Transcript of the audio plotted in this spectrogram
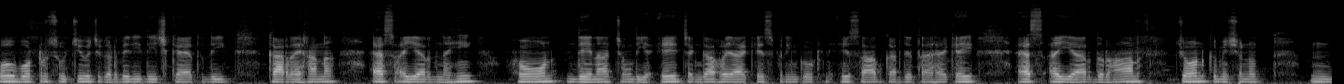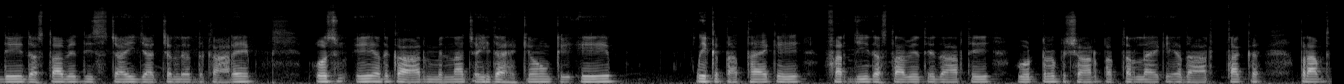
ਉਹ ਵੋਟਰ ਸੂਚੀ ਵਿੱਚ ਗੜਬੜੀ ਦੀ ਸ਼ਿਕਾਇਤ ਦੀ ਕਰ ਰਹੇ ਹਨ। ਐਸ ਆਈ ਆਰ ਨਹੀਂ ਹੋਣ ਦੇਣਾ ਚਾਹੁੰਦੀ ਹੈ। ਇਹ ਚੰਗਾ ਹੋਇਆ ਕਿ ਸੁਪਰੀਮ ਕੋਰਟ ਨੇ ਇਹ ਸਾਫ਼ ਕਰ ਦਿੱਤਾ ਹੈ ਕਿ ਐਸ ਆਈ ਆਰ ਦੌਰਾਨ ਚੋਣ ਕਮਿਸ਼ਨ ਦੇ ਦਸਤਾਵੇਜ਼ ਦੀ ਸਚਾਈ ਜਾਂਚਣ ਦਾ ਅਧਿਕਾਰ ਹੈ ਉਸ ਨੂੰ ਇਹ ਅਧਿਕਾਰ ਮਿਲਣਾ ਚਾਹੀਦਾ ਹੈ ਕਿਉਂਕਿ ਇਹ ਇੱਕ ਤੱਥ ਹੈ ਕਿ ਫਰਜ਼ੀ ਦਸਤਾਵੇਜ਼ ਦੇ ਆਧਾਰ ਤੇ ਵੋਟਰ ਪਛਾਣ ਪੱਤਰ ਲੈ ਕੇ ਆਧਾਰ ਤੱਕ ਪ੍ਰਾਪਤ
